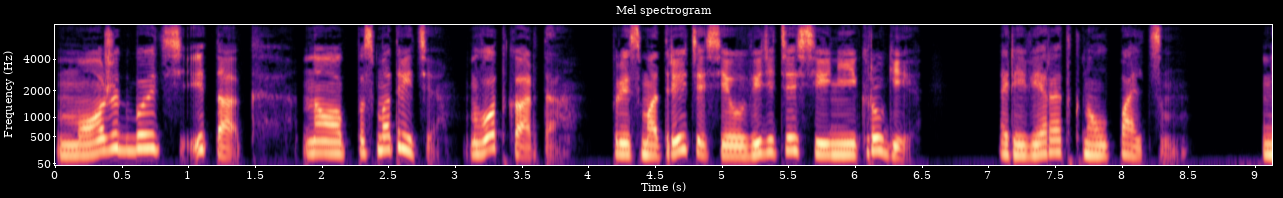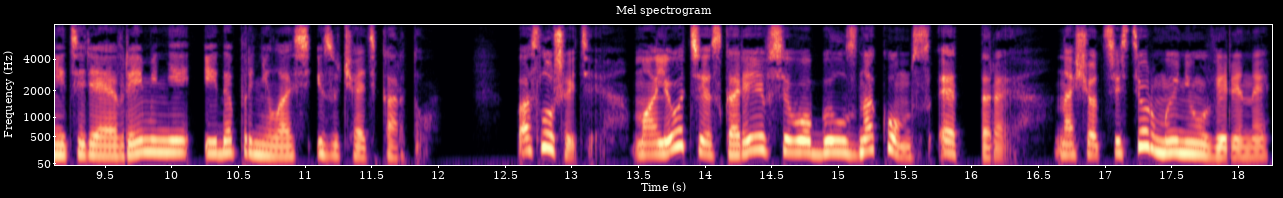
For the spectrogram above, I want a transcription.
«Может быть и так, но посмотрите, вот карта. Присмотритесь и увидите синие круги. Ривера ткнул пальцем. Не теряя времени, Ида принялась изучать карту. «Послушайте, Малёти, скорее всего, был знаком с Эттере. Насчёт сестер мы не уверены,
